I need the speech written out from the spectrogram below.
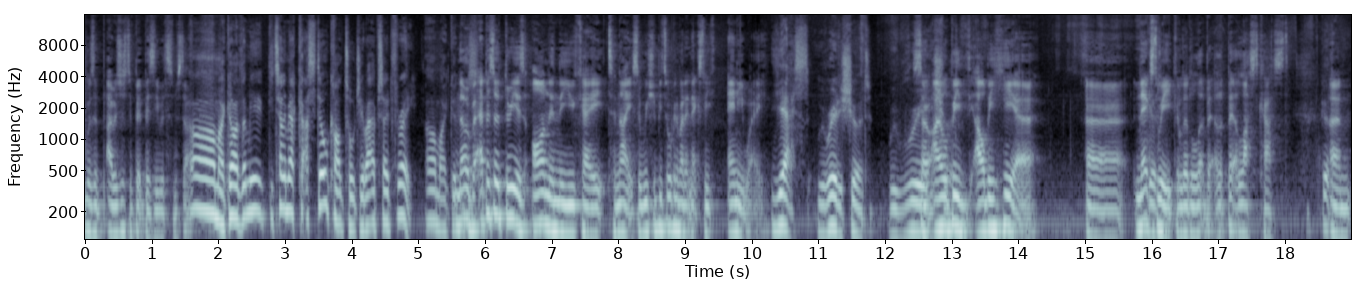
was a, I was just a bit busy with some stuff. Oh my god! Let me. You're telling me I, I still can't talk to you about episode three. Oh my goodness. no, but episode three is on in the UK tonight, so we should be talking about it next week anyway. yes, we really should. We really. so I will be I'll be here uh, next Good. week. A little a bit a bit of last cast. Good. Um,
